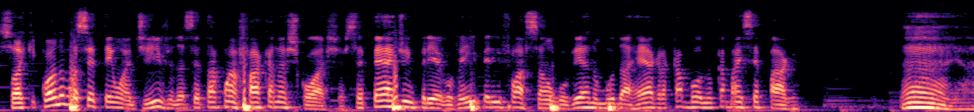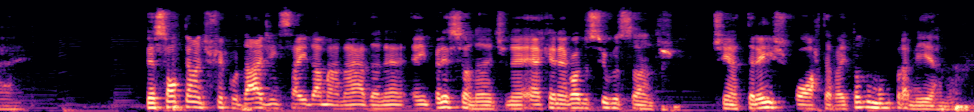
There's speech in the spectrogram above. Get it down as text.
Só que quando você tem uma dívida, você está com a faca nas costas. Você perde o emprego, vem hiperinflação, o governo muda a regra, acabou, nunca mais você paga. Ai, ai. O pessoal tem uma dificuldade em sair da manada, né? É impressionante, né? É aquele negócio do Silvio Santos. Tinha três portas, vai todo mundo para a mesma.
